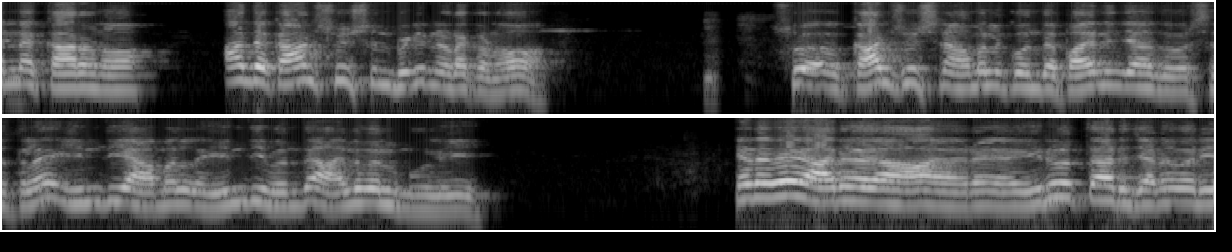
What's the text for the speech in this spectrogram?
என்ன காரணம்? அந்த கான்ஸ்டியூஷன் படி நடக்கணும். கான்ஸ்டியூஷன் அமலுக்கு வந்த பதினஞ்சாவது வருஷத்துல இந்திய அமல் இந்தி வந்து அலுவல் மொழி. எனவே அறு இருபத்தாறு ஜனவரி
